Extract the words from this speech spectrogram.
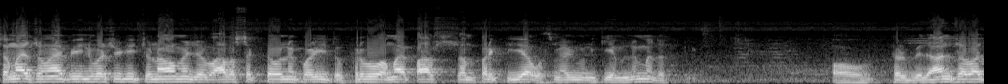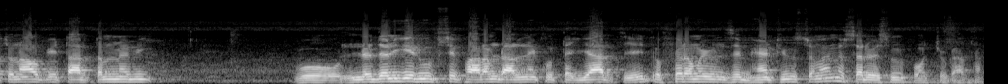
समय समय पर यूनिवर्सिटी चुनाव में जब आवश्यकता होने पड़ी तो फिर वो हमारे पास संपर्क किया, उसमें भी उनकी हमने मदद की। और फिर विधानसभा चुनाव के तारतम्य में भी वो निर्दलीय रूप से फार्म डालने को तैयार थे तो फिर हमें उनसे भेंट हुई। उस समय मैं सर्विस में पहुँच चुका था।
